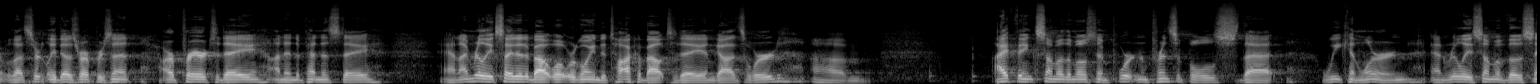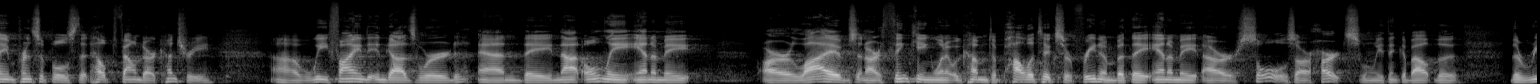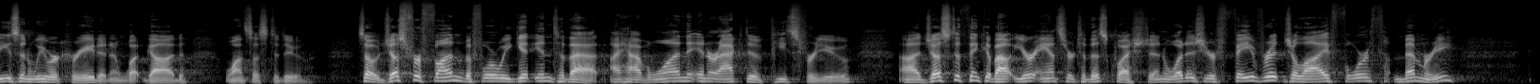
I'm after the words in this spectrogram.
right, well, that certainly does represent our prayer today on Independence Day. And I'm really excited about what we're going to talk about today in God's Word. Um, I think some of the most important principles that we can learn, and really some of those same principles that helped found our country, uh, we find in God's Word, and they not only animate our lives and our thinking when it would come to politics or freedom, but they animate our souls, our hearts, when we think about the, the reason we were created and what God wants us to do. So, just for fun, before we get into that, I have one interactive piece for you. Uh, just to think about your answer to this question What is your favorite July 4th memory?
